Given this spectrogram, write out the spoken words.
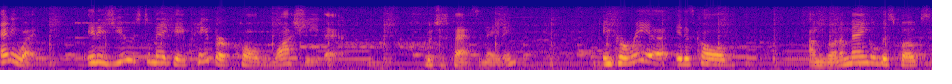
Anyway, it is used to make a paper called washi there, which is fascinating. In Korea, it is called, I'm going to mangle this, folks,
